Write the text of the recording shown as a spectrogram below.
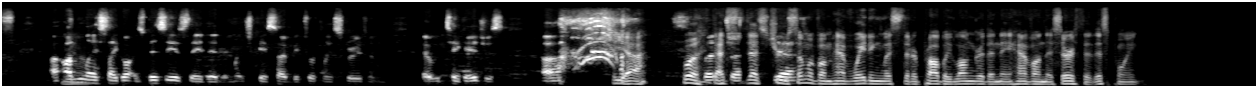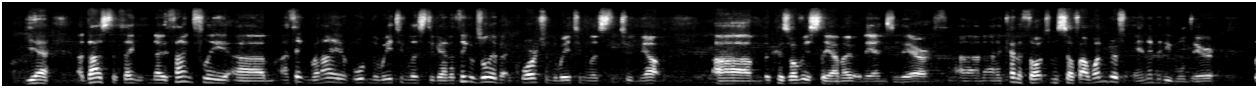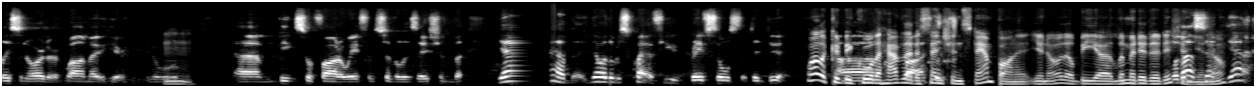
uh, Yeah. unless I got as busy as they did, in which case I'd be totally screwed and it would take ages. Uh, yeah. Well, But, that's uh, that's true. yeah. Some of them have waiting lists that are probably longer than they have on this earth at this point. Yeah, uh, that's the thing. Now, thankfully, um, I think when I opened the waiting list again, I think it was only about a quarter of the waiting list that took me up, um, because obviously I'm out at the ends of the earth, and, I kind of thought to myself, I wonder if anybody will dare place an order while I'm out here. You know, Mm. um, being so far away from civilization. But yeah, but, no, there was quite a few brave souls that did do it. Well, it could be cool to Um, have that but I think- Ascension stamp on it. You know, there'll be a limited edition. Well, that's you know. it. Yeah.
